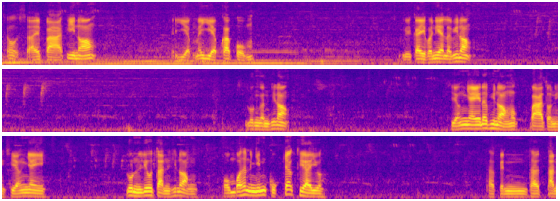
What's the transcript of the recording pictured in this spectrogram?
เจ้าสายป่าพี่น้องจะเหยียบไม่เหยียบครับผมอยู่ใกล้พะเนียดแล้วพี่น้องรุ่นกันพี่น้อง สียงใหญ่แล้วพี่น้องนกปลาตัวนี้เสียงใหญ่รุ่นเลี้ยวตันพี่น้อง ผมพอท่านได้ยินกุกจักเทียอยู่ ถ้าเป็นถ้าตัน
